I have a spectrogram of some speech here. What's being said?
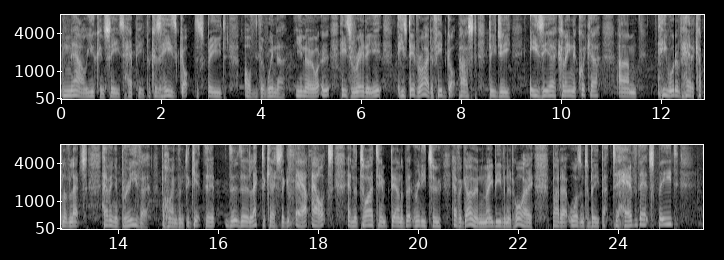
now you can see he's happy because he's got the speed of the winner. You know, he's ready. He's dead right. If he'd got past DG easier, cleaner, quicker, um, he would have had a couple of laps having a breather behind them to get the, the, the lactic acid out and the tyre temp down a bit, ready to have a go and maybe even at Jorge. But it wasn't to be. But to have that speed,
